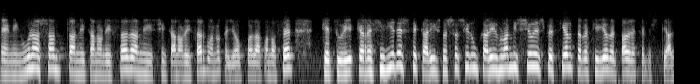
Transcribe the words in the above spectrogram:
en ninguna santa ni canonizada ni sin canonizar, bueno, que yo pueda conocer, que, que recibiera este carisma. Eso ha sido un carisma, una misión especial que recibió del Padre Celestial,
